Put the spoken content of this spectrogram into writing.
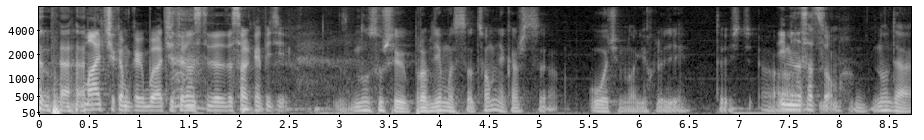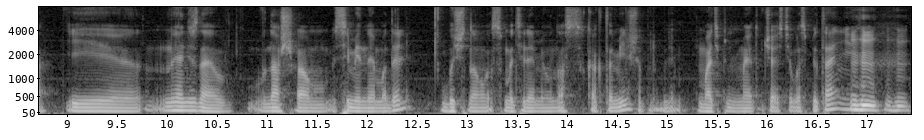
Э, Мальчикам как бы от 14 до до 45. Ну, слушай, проблемы с отцом, мне кажется, у очень многих людей. То есть... а, Именно с отцом. Ну да. И, ну я не знаю, в нашем семейная модель, обычно с матерями у нас как-то меньше проблем. Мать принимает участие в воспитании, Мгм, мгм.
